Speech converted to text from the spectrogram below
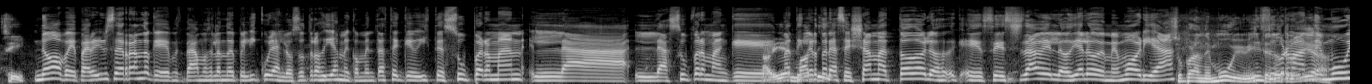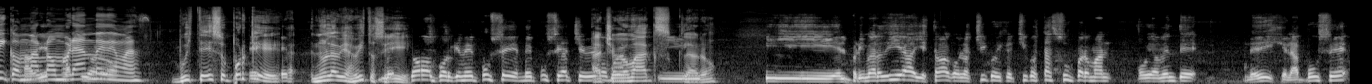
sí, No, ve, para ir cerrando, que estábamos hablando de películas, los otros días me comentaste que viste Superman, la, la Superman que bien, Mati. Lertora se llama todos los, eh, se sabe los diálogos de memoria. Superman de Movie, El ¿viste? el otro Superman día? de Movie con ¿Está bien, Marlon Brando y demás. ¿Viste eso? ¿Por qué? Eh, eh, ¿No la habías visto? Sí. Me- no, porque me puse, me puse HBO, HBO Max, y- claro. Y el primer día, y estaba con los chicos, dije, chicos, está Superman. Obviamente le dije, la puse.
